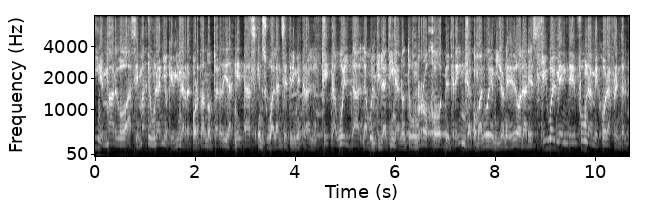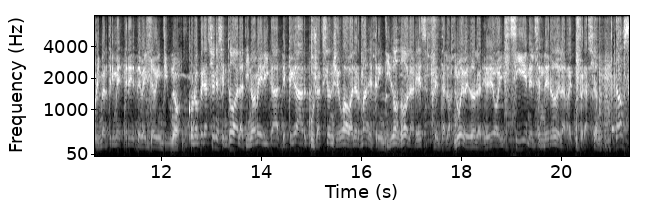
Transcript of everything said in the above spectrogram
Sin embargo, hace más de un año que viene reportando pérdidas netas en su balance trimestral. Esta vuelta, la multilatina anotó un rojo de 30,9 millones de dólares, que igualmente fue una mejora frente al primer trimestre de 2021. Con operaciones en toda Latinoamérica, Despegar, cuya acción llegó a valer más de 32 dólares frente a los 9 dólares de hoy, sigue en el sendero de la recuperación. Dos.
